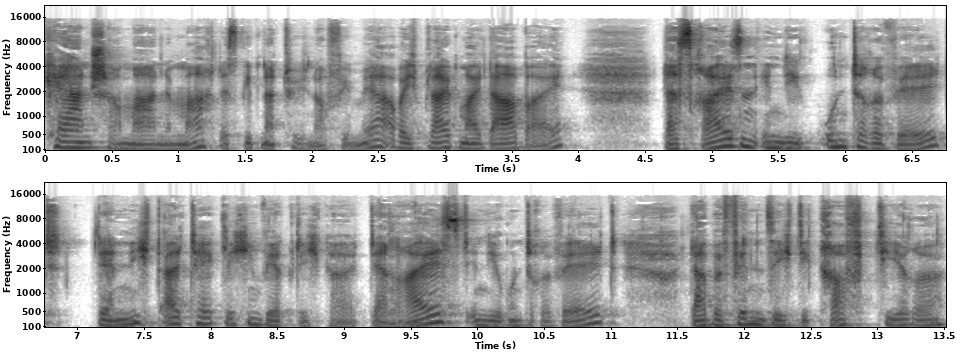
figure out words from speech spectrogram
Kernschamane macht. Es gibt natürlich noch viel mehr, aber ich bleibe mal dabei. Das Reisen in die untere Welt der nicht alltäglichen Wirklichkeit. Der reist in die untere Welt. Da befinden sich die Krafttiere.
